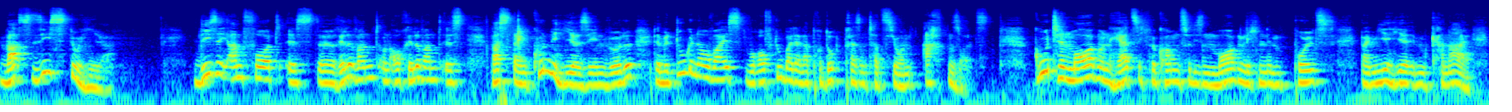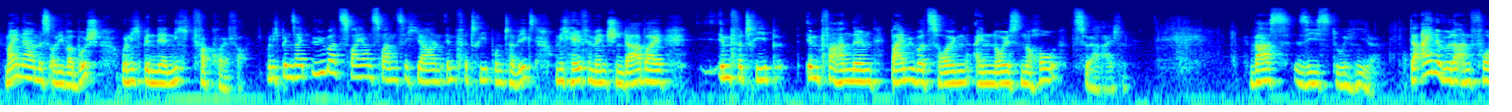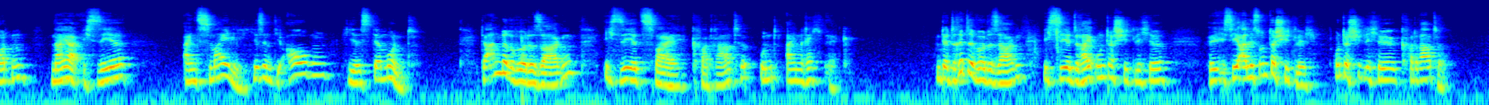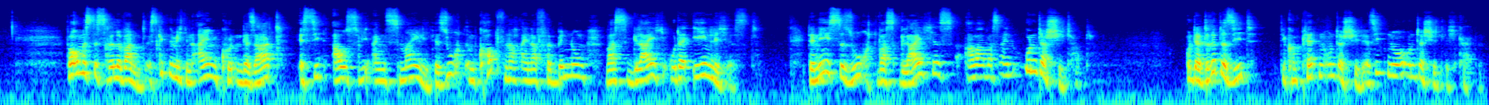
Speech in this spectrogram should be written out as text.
Was siehst du hier? Diese Antwort ist äh, relevant und auch relevant ist, was dein Kunde hier sehen würde, damit du genau weißt, worauf du bei deiner Produktpräsentation achten sollst. Guten Morgen und herzlich willkommen zu diesem morgendlichen Impuls bei mir hier im Kanal. Mein Name ist Oliver Busch und ich bin der Nichtverkäufer. Und ich bin seit über 22 Jahren im Vertrieb unterwegs und ich helfe Menschen dabei, im Vertrieb, im Verhandeln, beim Überzeugen ein neues Know-how zu erreichen. Was siehst du hier? Der eine würde antworten, naja, ich sehe ein Smiley. Hier sind die Augen, hier ist der Mund. Der andere würde sagen, ich sehe zwei Quadrate und ein Rechteck. Und der dritte würde sagen, ich sehe drei unterschiedliche, ich sehe alles unterschiedlich, unterschiedliche Quadrate. Warum ist das relevant? Es gibt nämlich den einen Kunden, der sagt, es sieht aus wie ein Smiley. Der sucht im Kopf nach einer Verbindung, was gleich oder ähnlich ist. Der nächste sucht was Gleiches, aber was einen Unterschied hat. Und der dritte sieht die kompletten Unterschiede. Er sieht nur Unterschiedlichkeiten.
